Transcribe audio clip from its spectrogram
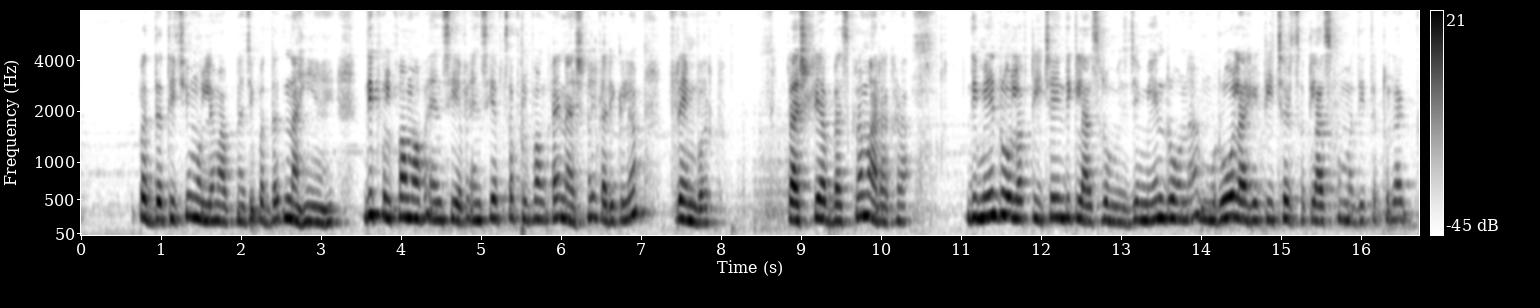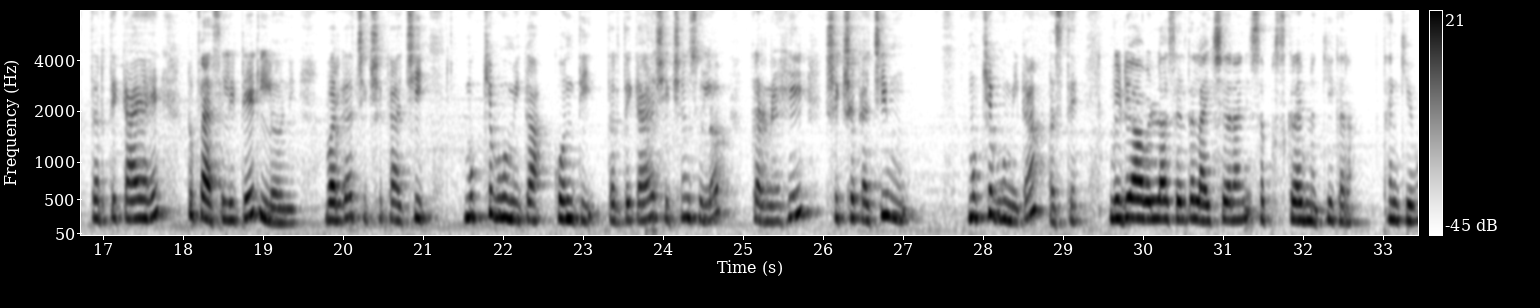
पद्धतीची मूल्यमापनाची पद्धत नाही आहे. The full form of N C F N C एफचा full form काय? नॅशनल करिक्युलम फ्रेमवर्क राष्ट्रीय अभ्यासक्रम आराखडा. The main role of teacher in the classroom is जे मेन रोल रोल आहे टीचरचं क्लासरूममध्ये तर काय तर ते काय आहे? टू फॅसिलिटेट लर्निंग वर्गात शिक्षकाची मुख्य भूमिका कोणती? तर ते काय शिक्षण सुलभ करणे. ही शिक्षकाची मुख्य भूमिका असते. व्हिडिओ आवडला असेल तर लाईक शेअर आणि सबस्क्राईब नक्की करा. थँक्यू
